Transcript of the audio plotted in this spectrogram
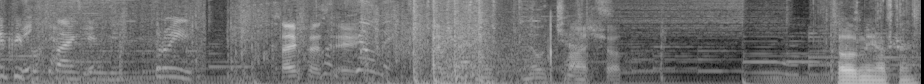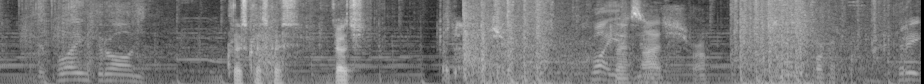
Three people flanking me. Three. Cypher's A. No Nice chance. shot. Follow me after. Deploying drone. Close, close, close. Judge. Quiet. Nice, bro. Three.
